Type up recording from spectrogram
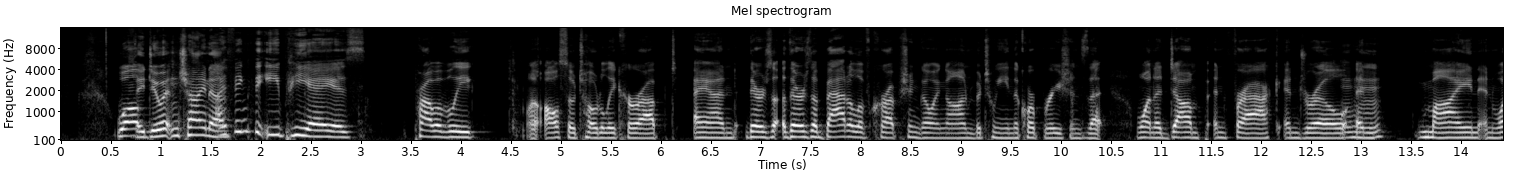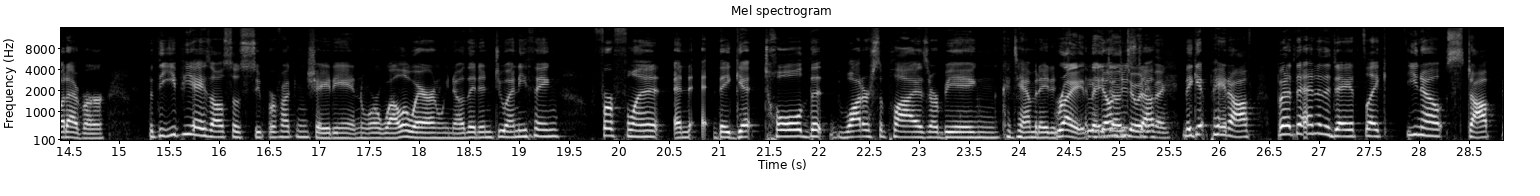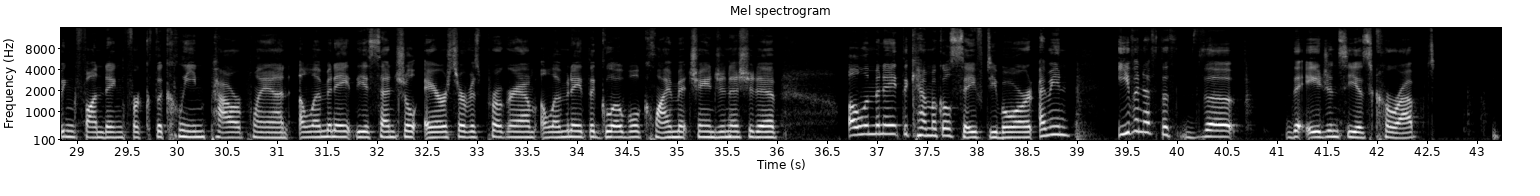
Well, They do it in China. I think the EPA is probably also totally corrupt, and there's there's a battle of corruption going on between the corporations that want to dump and frack and drill and mm-hmm. mine and whatever. But the EPA is also super fucking shady, and we're well aware, and we know they didn't do anything for Flint, and they get told that water supplies are being contaminated, Right, and they don't do anything. They get paid off, but at the end of the day, it's like you know, stopping funding for the Clean Power Plan, eliminate the Essential Air Service Program, eliminate the Global Climate Change Initiative, eliminate the Chemical Safety Board. I mean, even if the the the agency is corrupt,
